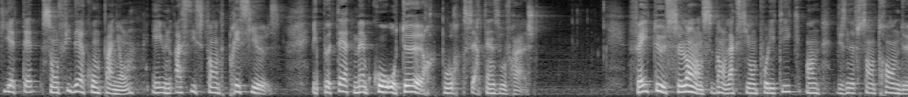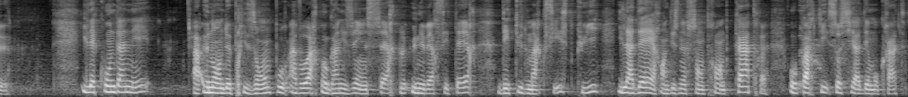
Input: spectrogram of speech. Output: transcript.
qui était son fidèle compagnon et une assistante précieuse, et peut-être même co-auteur pour certains ouvrages. Feiteux se lance dans l'action politique en 1932. Il est condamné à un an de prison pour avoir organisé un cercle universitaire d'études marxistes, puis il adhère en 1934 au Parti social-démocrate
